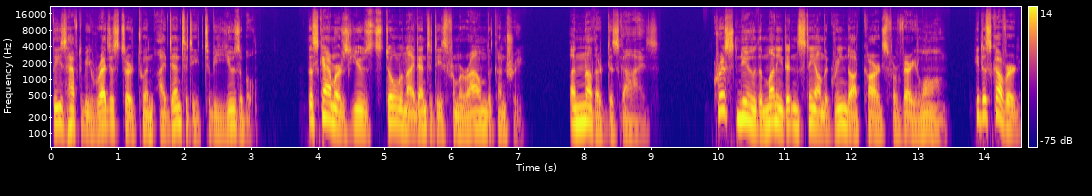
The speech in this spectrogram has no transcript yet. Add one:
these have to be registered to an identity to be usable. The scammers used stolen identities from around the country. Another disguise. Chris knew the money didn't stay on the Green Dot cards for very long. He discovered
